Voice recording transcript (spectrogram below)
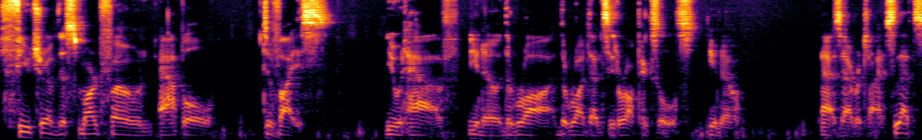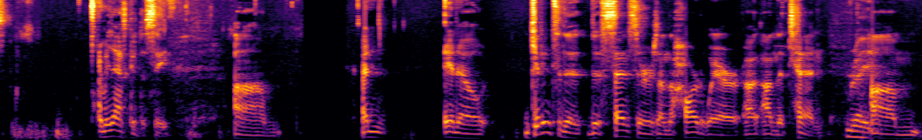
future of the smartphone Apple device, you would have you know the raw the raw density, the raw pixels, you know, as advertised. So that's, I mean, that's good to see. Um, and you know, getting to the the sensors on the hardware on, on the 10, Right. Um,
